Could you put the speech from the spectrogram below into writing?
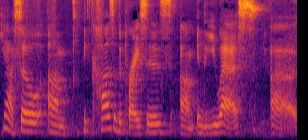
Yeah, so um, because of the prices um, in the US, uh,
